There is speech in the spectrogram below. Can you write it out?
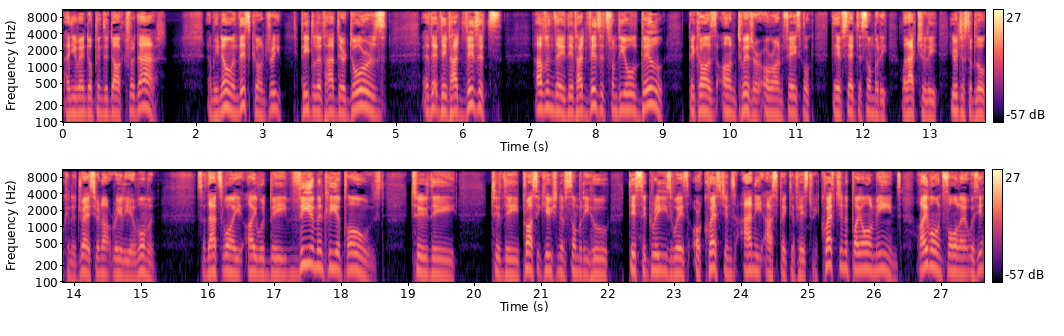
and you end up in the dock for that. And we know in this country, people have had their doors, uh, they've had visits, haven't they? They've had visits from the old bill because on Twitter or on Facebook, they've said to somebody, well, actually, you're just a bloke in a dress, you're not really a woman. So that's why I would be vehemently opposed to the to the prosecution of somebody who disagrees with or questions any aspect of history. Question it by all means. I won't fall out with you.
